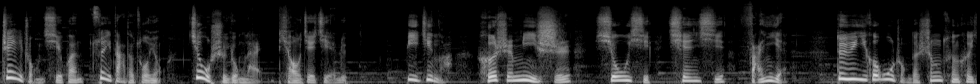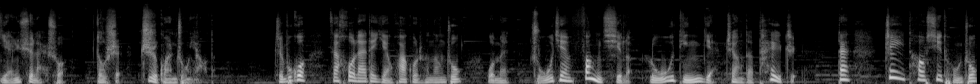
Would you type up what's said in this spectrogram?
这种器官最大的作用就是用来调节节律。毕竟啊，何时觅食、休息、迁徙、繁衍，对于一个物种的生存和延续来说，都是至关重要的。只不过在后来的演化过程当中，我们逐渐放弃了颅顶眼这样的配置，但这套系统中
